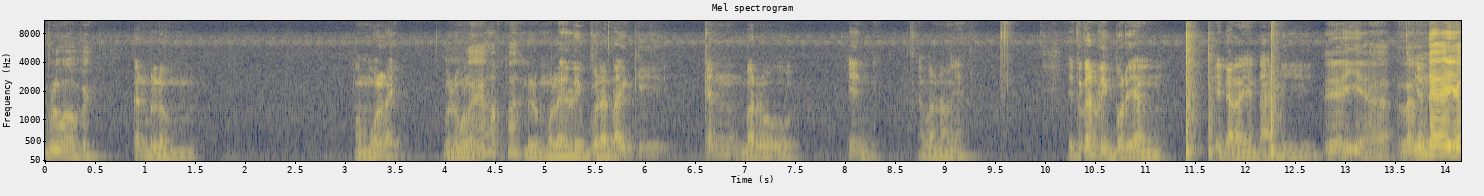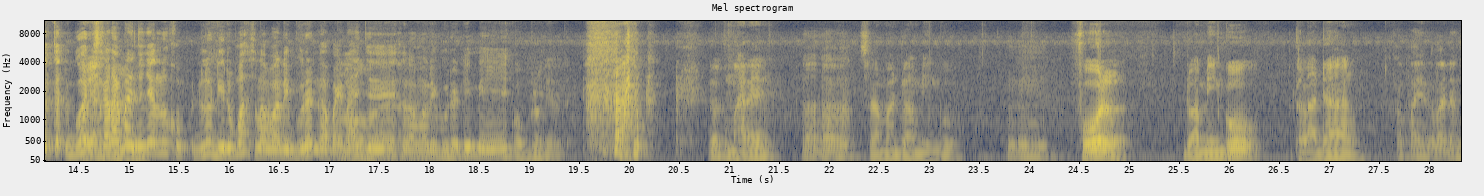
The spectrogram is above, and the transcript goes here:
Belum apa? Kan belum memulai. Belum mulai apa? belum mulai liburan lagi. Kan baru ini apa namanya? Itu kan libur yang edaran yang tadi. Iya iya, lah Yang- enggak ya kan gue Oh, yang sekarang nanyanya lu lu di rumah selama liburan ngapain Oh, aja ah. selama liburan ini? goblok ya Lu kemarin. Heeh. selama dua minggu. Heeh. full. Dua minggu ke ladang. Ngapain ke ladang?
